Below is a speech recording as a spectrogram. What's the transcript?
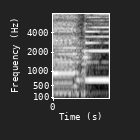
you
